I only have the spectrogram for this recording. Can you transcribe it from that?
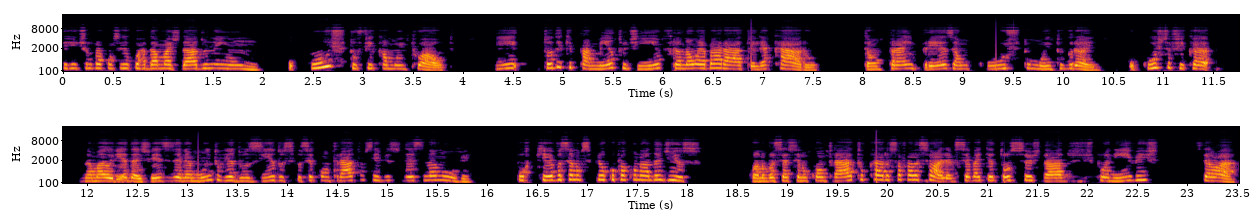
a gente não vai conseguir guardar mais dado nenhum. O custo fica muito alto. E todo equipamento de infra não é barato, ele é caro. Então, para a empresa é um custo muito grande. O custo fica na maioria das vezes, ele é muito reduzido se você contrata um serviço desse na nuvem, porque você não se preocupa com nada disso. Quando você assina um contrato, o cara só fala assim: olha, você vai ter todos os seus dados disponíveis, sei lá,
